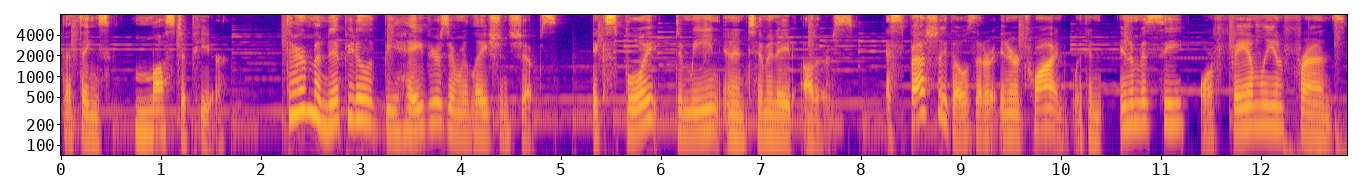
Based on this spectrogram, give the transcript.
that things must appear. Their manipulative behaviors and relationships exploit, demean, and intimidate others especially those that are intertwined with an intimacy or family and friends,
